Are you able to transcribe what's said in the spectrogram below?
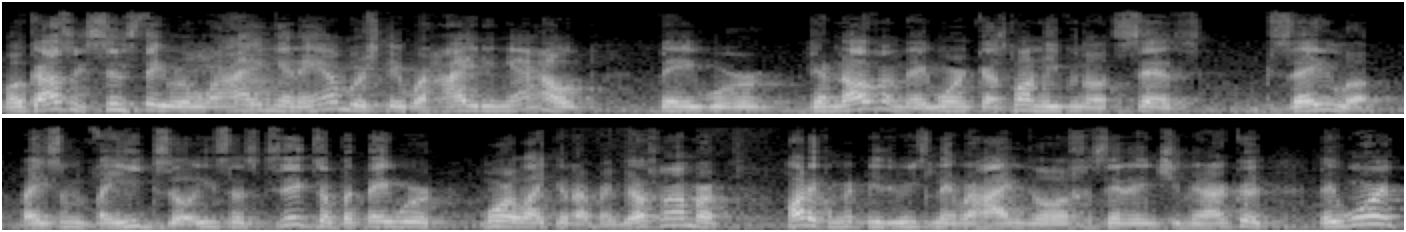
Well, Gazi, since they were lying in ambush, they were hiding out. They were Ganavim. They weren't Gazlan, even though it says Gzela. He says Gzigzo, but they were more like Ganavim. Hadik might be the reason they were hiding. They weren't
